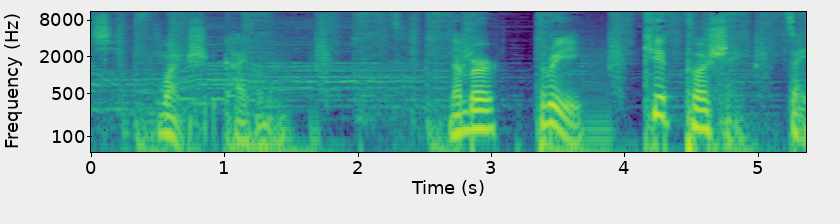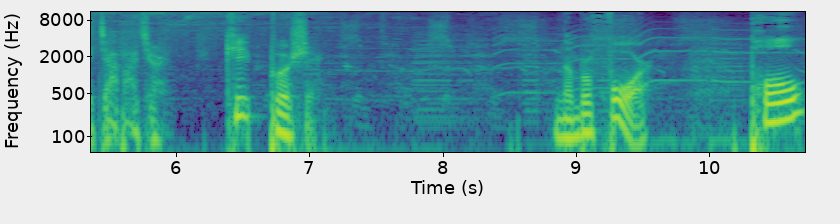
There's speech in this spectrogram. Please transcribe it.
弃。 万事开头难。Number three, keep pushing，再加把劲儿，keep pushing。Number four, pull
